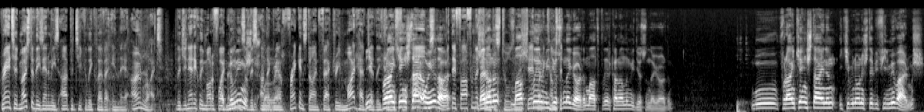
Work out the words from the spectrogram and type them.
Granted, most of these enemies aren't particularly clever in their own right. The genetically modified mutants of this underground Frankenstein factory might have Bir deadly Frankenstein for oyunu arms, da var. but they're far from the Ben onu sharpest tools in the shed when it comes to videosunda gördüm. Multiplayer kanalının videosunda gördüm. Bu Frankenstein'ın 2013'te bir filmi varmış.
